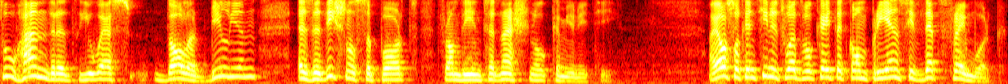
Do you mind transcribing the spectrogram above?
200 US dollar billion as additional support from the international community. I also continue to advocate a comprehensive debt framework,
